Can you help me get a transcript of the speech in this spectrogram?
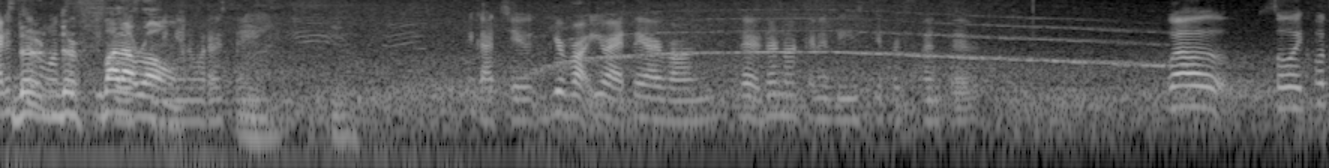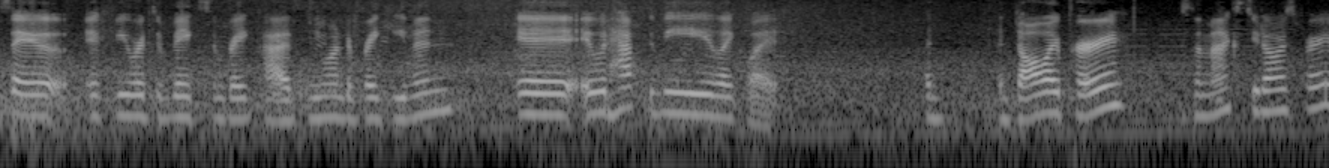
I just they're don't want they're flat out listening wrong. In what I was saying. I got you. You're right. You're right. They are wrong. They're, they're not going to be super expensive. Well, so like, let's say if you were to make some brake pads and you wanted to break even, it, it would have to be like what, a, a dollar per? Is the max two dollars per?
